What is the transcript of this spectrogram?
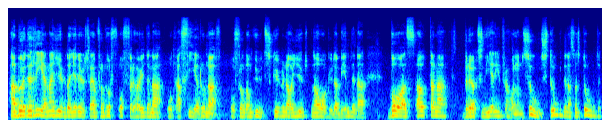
Han började rena Juda och Jerusalem från offerhöjderna och aserorna och från de utskurna och gjutna avgudabilderna. Baalsaltarna bröts ner inför honom. Solstoderna som stod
